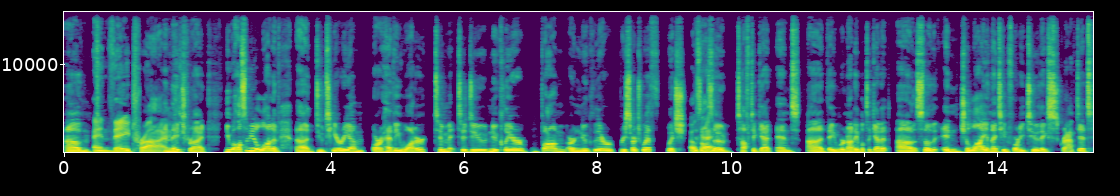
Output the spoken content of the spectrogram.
Um, and they tried. and they tried. You also need a lot of uh, deuterium or heavy water to to do nuclear bomb or nuclear research with, which is also tough to get, and uh, they were not able to get it. Uh, so in July of 1942, they scrapped it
